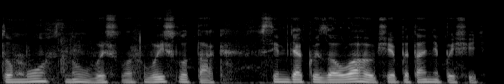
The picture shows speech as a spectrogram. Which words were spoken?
Тому ну, вийшло, вийшло так. Всім дякую за увагу. Якщо є питання, пишіть.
